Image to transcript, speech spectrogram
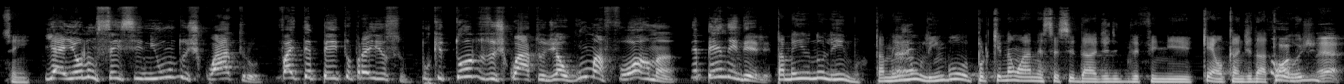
Sim. E aí eu não sei se nenhum dos quatro vai ter peito para isso. Porque todos os quatro, de alguma forma, dependem dele. Tá meio no limbo. Tá meio é. no limbo porque não há necessidade de definir quem é o candidato Óbvio, hoje. É.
